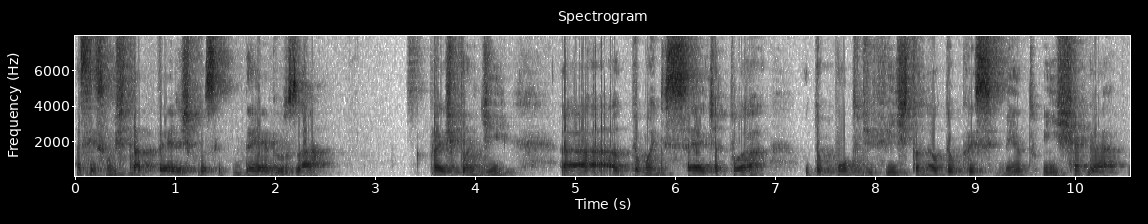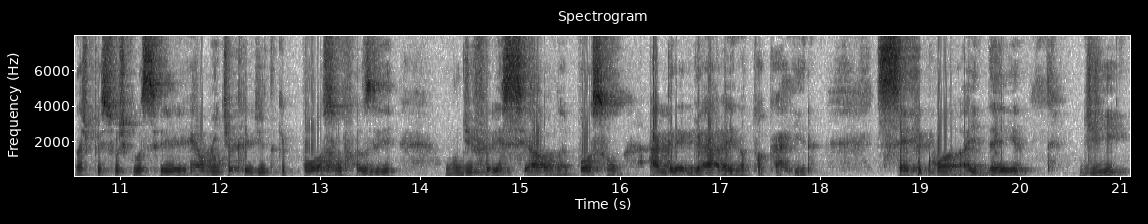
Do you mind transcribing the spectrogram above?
assim, são estratégias que você deve usar para expandir uh, o teu mindset, a tua, o teu ponto de vista, né, o teu crescimento e chegar nas pessoas que você realmente acredita que possam fazer um diferencial, né, possam agregar aí na tua carreira. Sempre com a ideia de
